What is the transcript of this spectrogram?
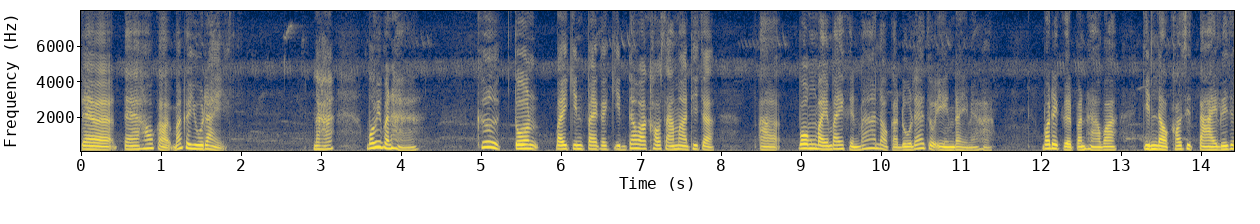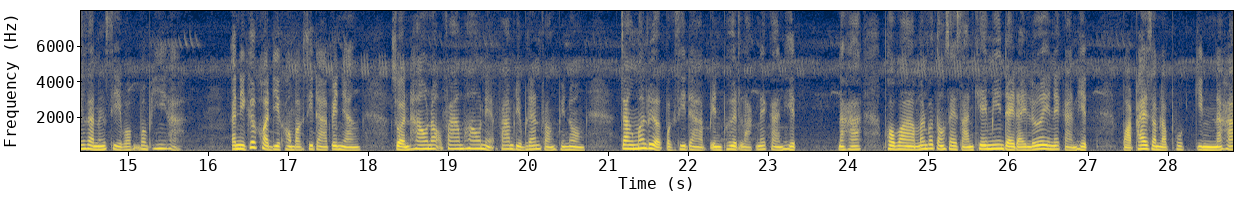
แต่แต่เฮาก็มันก็อยู่ได้นะคะบ่มีปัญหา คือตัวใบกินไปก็กิน แต่ว่าเขาสามารถที่จะอ่าปงใบใบขึ้นมาเราก็ดูแลตัวเองได้ไหมคะบ่ได้เกิดปัญหาว่ากินแล้วเขาสิตายหรือจังซั่นจังซี่บ่บ่พี่ค่ะ อันนี้คือข้อดีของบักซีดาเป็นอย่างส่วนเฮาเนาะฟาร์มเฮาเนี่ยฟาร์มดิบแลนด์ฝั่งพี่น้อง จังมาเลือกบักซีดาเป็นพืชหลักในการเฮ็ดนะคะ เพราะว่ามันบ่ต้องใส่สารเคมีใด ๆ เลยในการเฮ็ดปลอดภัยสำหรับผู้กินนะคะ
